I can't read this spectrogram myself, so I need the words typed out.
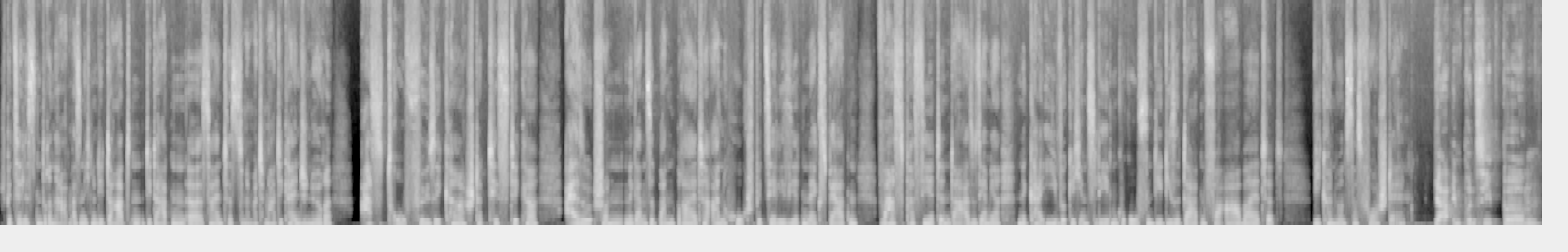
Spezialisten drin haben. Also nicht nur die Daten, die Daten äh, sondern Mathematiker, Ingenieure, Astrophysiker, Statistiker, also schon eine ganze Bandbreite an hochspezialisierten Experten. Was passiert denn da? Also Sie haben ja eine KI wirklich ins Leben gerufen, die diese Daten verarbeitet. Wie können wir uns das vorstellen? Ja, im Prinzip ähm,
